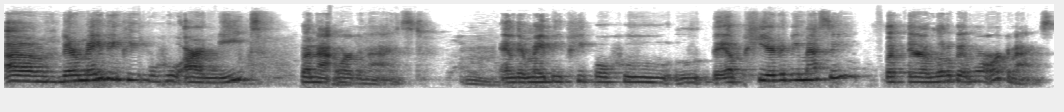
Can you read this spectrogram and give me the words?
um, there may be people who are neat but not organized. Hmm. And there may be people who they appear to be messy, but they're a little bit more organized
